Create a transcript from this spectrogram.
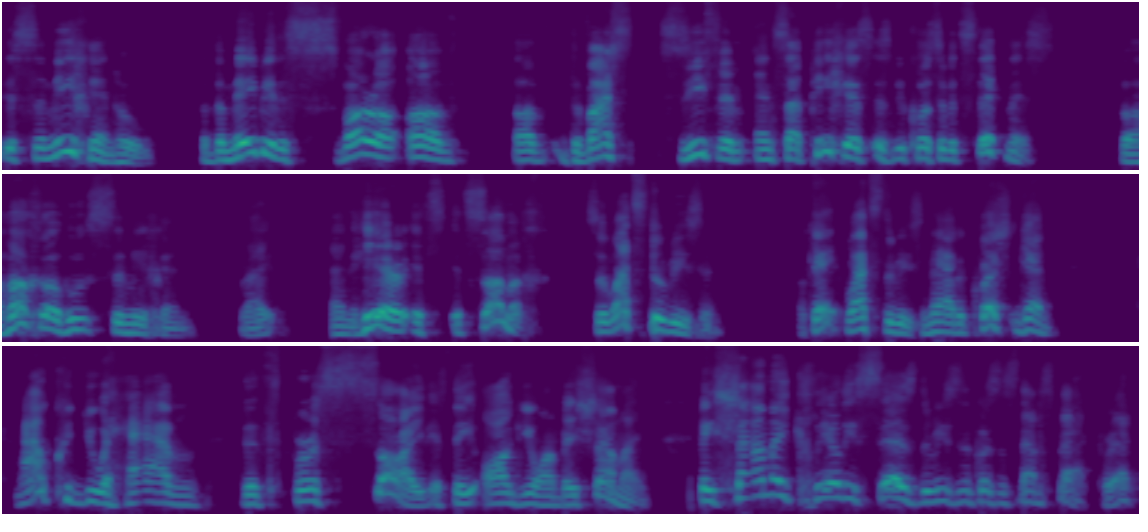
the Samichin who, the maybe the svara of of Devash Zifim and Sapiches is because of its thickness. V'hacha hu Samichin, right? And here it's it's samach. So what's the reason? Okay, what's the reason? Now the question again, how could you have the first side if they argue on Beis Shammai? Beis Shammai clearly says the reason because it snaps back, correct?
